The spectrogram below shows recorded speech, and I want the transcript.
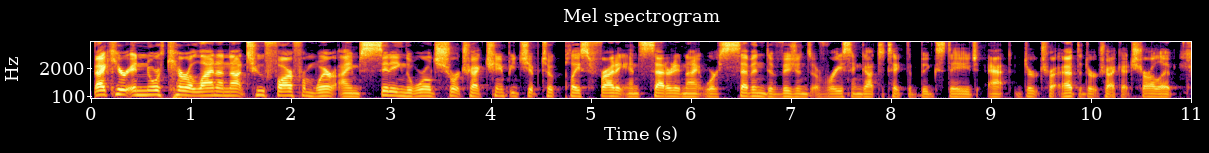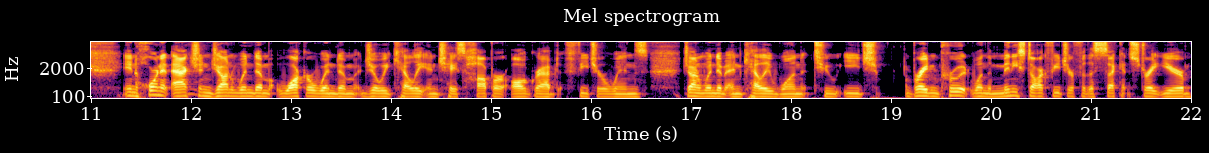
Back here in North Carolina, not too far from where I'm sitting, the World Short Track Championship took place Friday and Saturday night, where seven divisions of racing got to take the big stage at, dirt at the dirt track at Charlotte. In Hornet action, John Wyndham, Walker Wyndham, Joey Kelly, and Chase Hopper all grabbed feature wins. John John Wyndham and Kelly won two each. Braden Pruitt won the mini stock feature for the second straight year.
